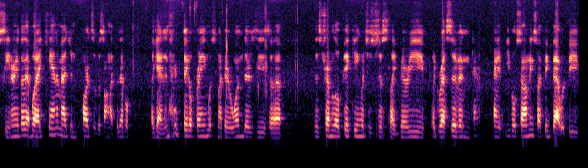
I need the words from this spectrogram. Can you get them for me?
scene or anything like that, but I can't imagine parts of a song. Like for example, again in Fatal Frame, which is my favorite one, there's these uh, this tremolo picking, which is just like very aggressive and kind of evil sounding. So I think that would be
